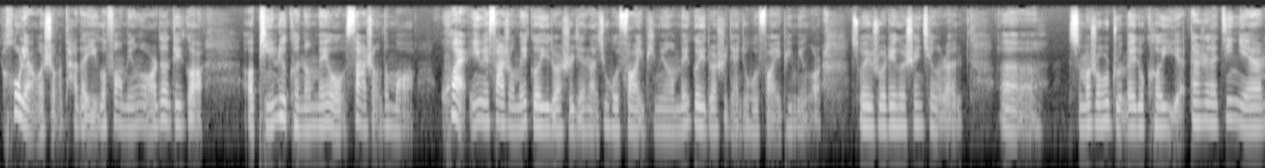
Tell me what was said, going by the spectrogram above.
后两个省它的一个放名额的这个呃频率可能没有萨省那么快，因为萨省每隔一段时间呢就会放一批名额，每隔一段时间就会放一批名额，所以说这个申请人，呃。什么时候准备都可以，但是呢，今年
